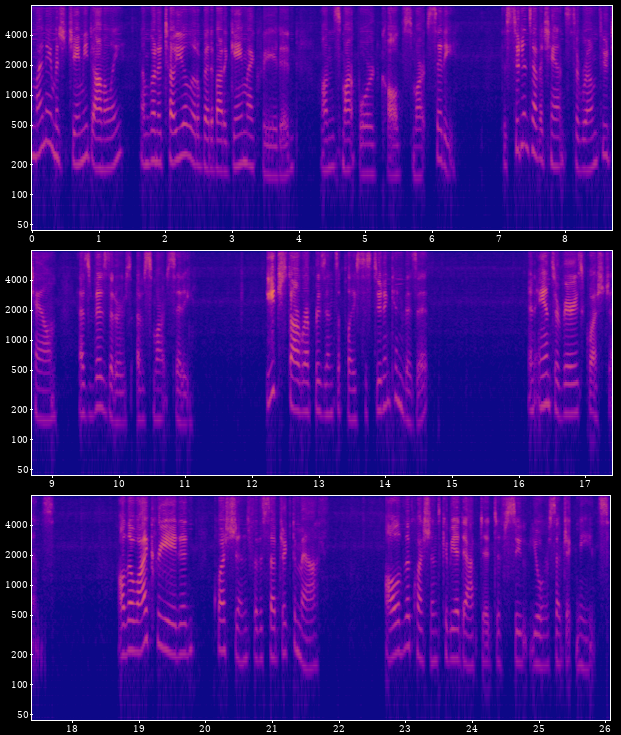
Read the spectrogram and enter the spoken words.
my name is Jaime Donally. I'm going to tell you a little bit about a game I created on the Smartboard called Smart City. The students have a chance to roam through town as visitors of Smart City. Each star represents a place the student can visit and answer various questions. Although I created questions for the subject of math, all of the questions can be adapted to suit your subject needs.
